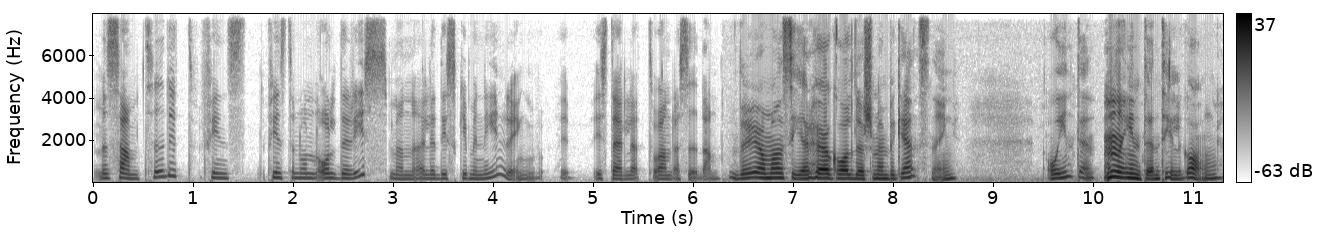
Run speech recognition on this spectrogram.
Men samtidigt finns, finns det någon ålderism eller diskriminering istället å andra sidan? Det är om man ser hög ålder som en begränsning och inte en, inte en tillgång.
